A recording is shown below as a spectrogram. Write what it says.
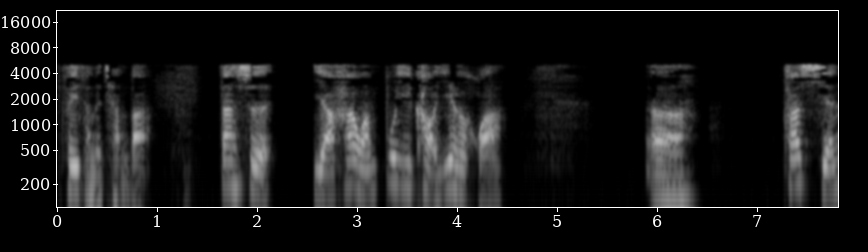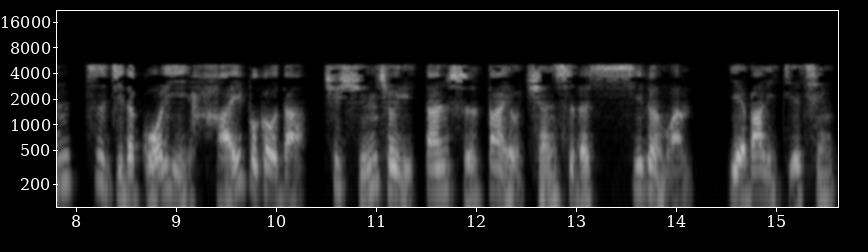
非常的强大，但是。亚哈王不依靠耶和华，呃，他嫌自己的国力还不够大，去寻求与当时大有权势的西顿王耶巴里结亲。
